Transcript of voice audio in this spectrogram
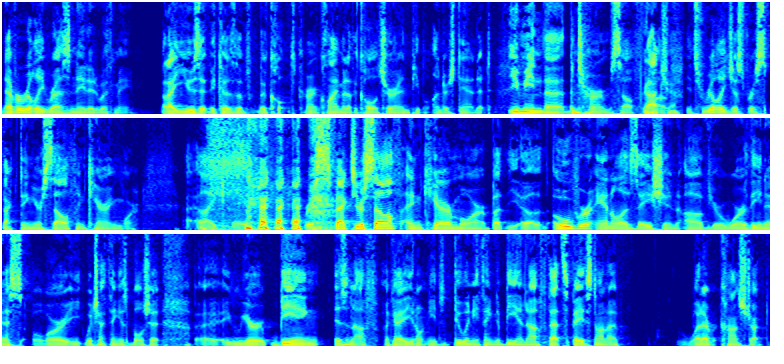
never really resonated with me, but I use it because of the current climate of the culture and people understand it You mean the, the term self love. Gotcha. It's really just respecting yourself and caring more. Like respect yourself and care more, but the uh, over analyzation of your worthiness, or which I think is bullshit. Uh, your being is enough. Okay, you don't need to do anything to be enough. That's based on a whatever construct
